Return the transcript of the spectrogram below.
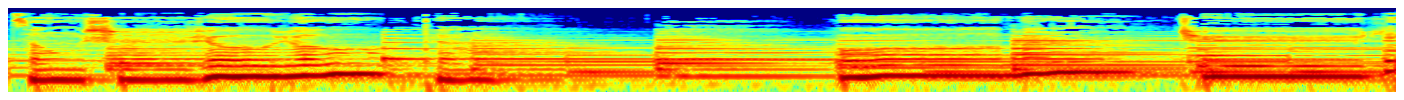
总是柔柔的，我们距离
